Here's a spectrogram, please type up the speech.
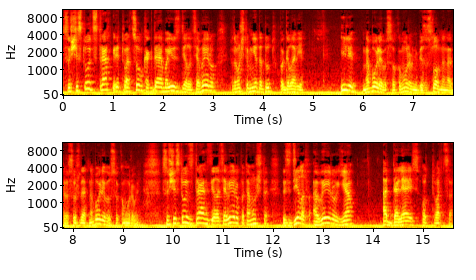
Существует страх перед Творцом, когда я боюсь сделать авейру, потому что мне дадут по голове. Или на более высоком уровне, безусловно, надо рассуждать на более высоком уровне. Существует страх сделать авейру, потому что, сделав авейру, я отдаляясь от Творца.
